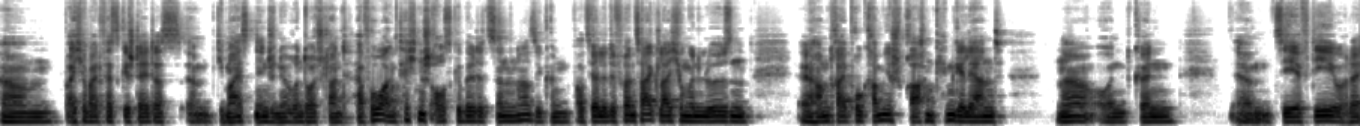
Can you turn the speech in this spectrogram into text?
Ähm, weil ich habe halt festgestellt, dass ähm, die meisten Ingenieure in Deutschland hervorragend technisch ausgebildet sind. Ne? Sie können partielle Differentialgleichungen lösen, äh, haben drei Programmiersprachen kennengelernt ne? und können ähm, CFD oder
